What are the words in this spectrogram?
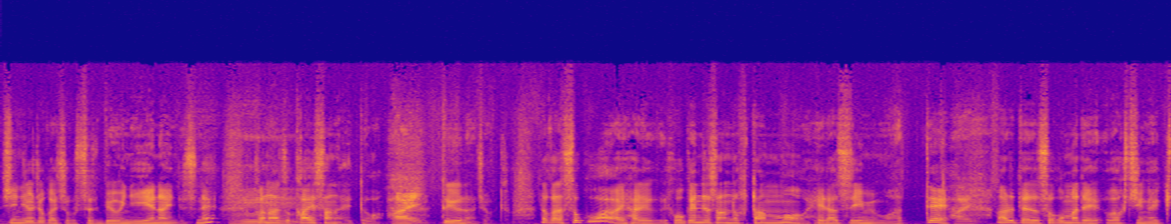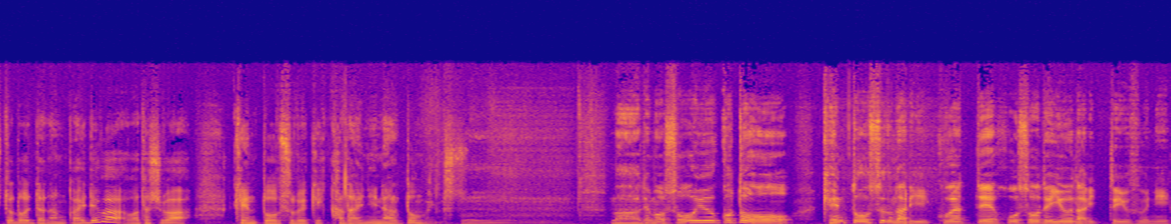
診療所から直接病院に言えないんですね。必ず返さないと、はい、というような状況だからそこはやはり保健所さんの負担も減らす意味もあって、はい、ある程度そこまでワクチンが行き届いた段階では私は検討すべき課題になると思います。まあでもそういうことを検討するなりこうやって放送で言うなりっていうふうに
